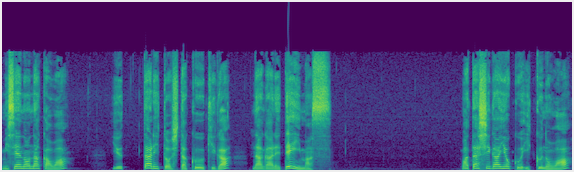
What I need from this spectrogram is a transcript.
店の中はゆったりとした空気が流れています。私がよく行くのは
